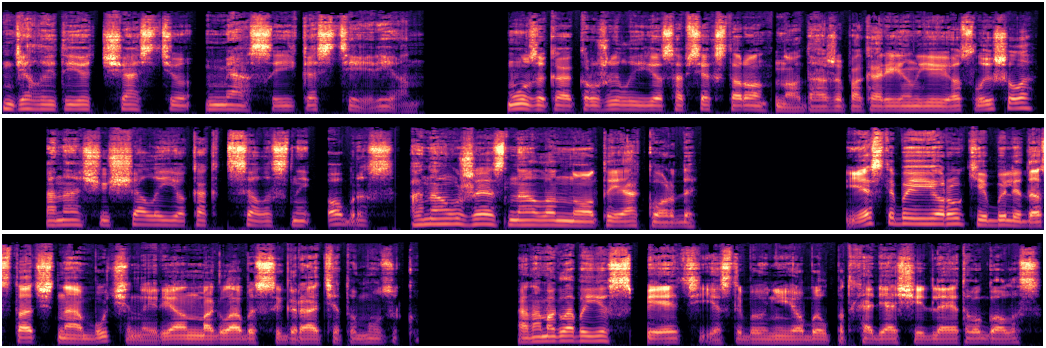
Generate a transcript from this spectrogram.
делает ее частью мяса и костей Риан. Музыка окружила ее со всех сторон, но даже пока Риан ее слышала, она ощущала ее как целостный образ. Она уже знала ноты и аккорды. Если бы ее руки были достаточно обучены, Риан могла бы сыграть эту музыку. Она могла бы ее спеть, если бы у нее был подходящий для этого голос.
